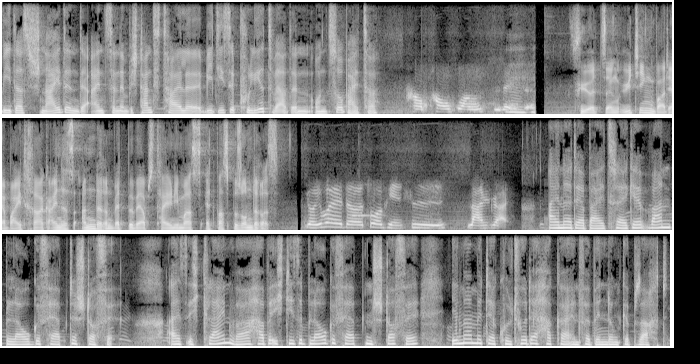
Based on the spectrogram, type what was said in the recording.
wie das Schneiden der einzelnen Bestandteile, wie diese poliert werden und so weiter. Für Zheng Yuting war der Beitrag eines anderen Wettbewerbsteilnehmers etwas Besonderes. Einer der Beiträge waren blau gefärbte Stoffe. Als ich klein war, habe ich diese blau gefärbten Stoffe immer mit der Kultur der Hacker in Verbindung gebracht.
